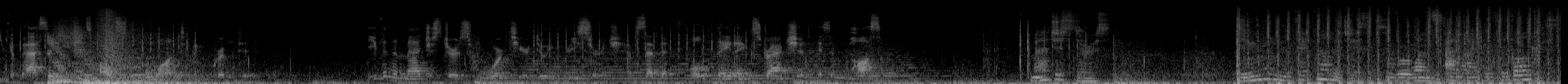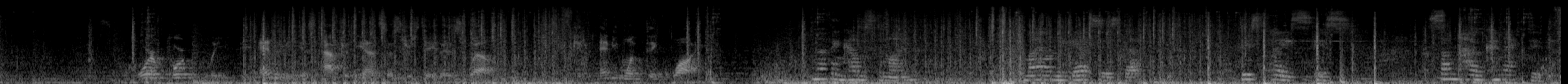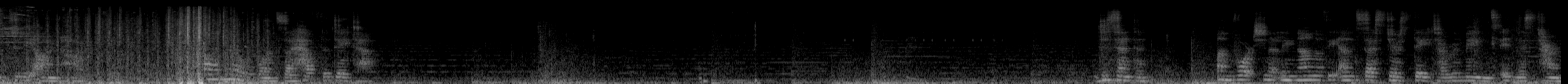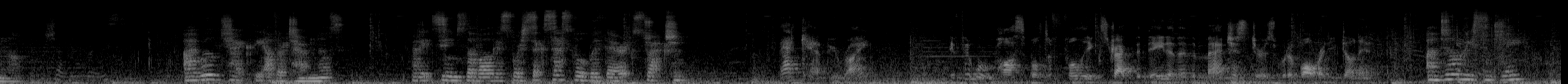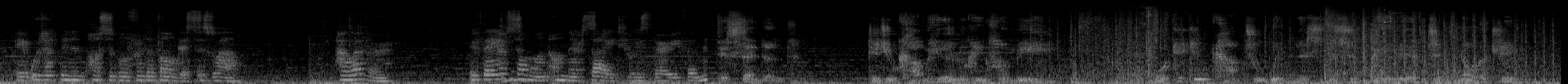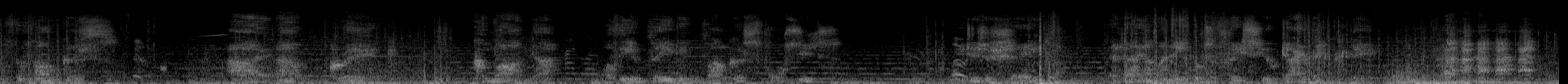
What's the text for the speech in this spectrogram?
Capacity is also quantum encrypted. Even the Magisters who worked here doing research have said that full data extraction is impossible. Magisters? Do you mean the technologists who were once allied with the Vulgus? More importantly, the enemy is after the Ancestors' data as well. Can anyone think why? Nothing comes to mind. My only guess is that this place is somehow connected to the Ironheart. I'll know once I have the data. Descendant, unfortunately none of the Ancestors' data remains in this terminal. I will check the other terminals, but it seems the Vulgus were successful with their extraction. That can't be right. If it were possible to fully extract the data, then the Magisters would have already done it. Until recently, it would have been impossible for the Vulgus as well. However, if they have someone on their side who is very familiar... Descendant, did you come here looking for me? Or did you come to witness the superior technology of the Vulgus? I am Greg, commander of the invading Vulgus forces. It is a shame that I am unable to face you directly.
